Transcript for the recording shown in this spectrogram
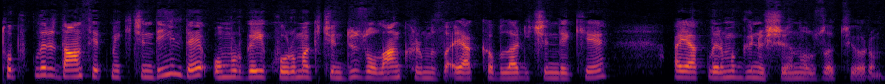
Topukları dans etmek için değil de omurgayı korumak için düz olan kırmızı ayakkabılar içindeki ayaklarımı gün ışığına uzatıyorum.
